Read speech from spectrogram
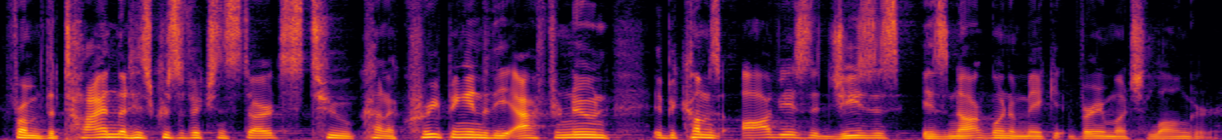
from the time that his crucifixion starts to kind of creeping into the afternoon, it becomes obvious that Jesus is not going to make it very much longer.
